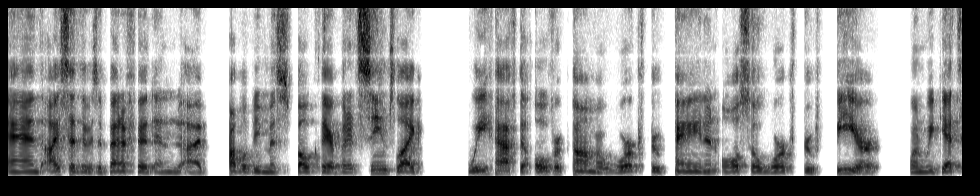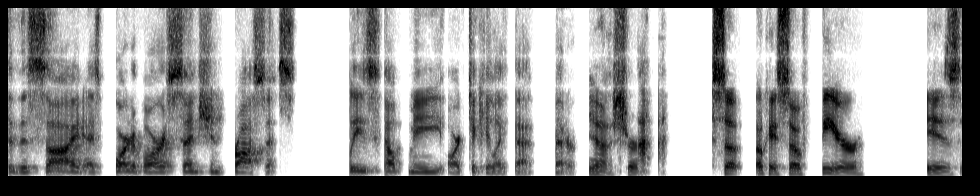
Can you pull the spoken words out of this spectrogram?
and I said there was a benefit, and I probably misspoke there, but it seems like we have to overcome or work through pain and also work through fear when we get to this side as part of our ascension process. Please help me articulate that better. Yeah, sure. Ah, ah. so, okay, so fear is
